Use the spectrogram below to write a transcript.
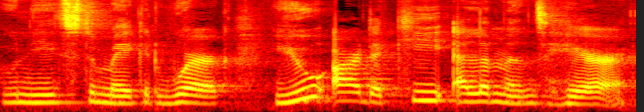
who needs to make it work. You are the key element here.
